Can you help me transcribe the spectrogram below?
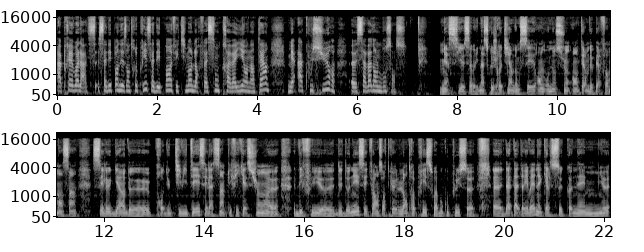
après, voilà, ça dépend des entreprises, ça dépend effectivement de leur façon de travailler en interne. Mais à coup sûr, ça va dans le bon sens. Merci euh, Sabrina. Ce que je retiens, donc, c'est en, en, termes de performance, hein, c'est le gain de productivité, c'est la simplification euh, des flux euh, de données, c'est de faire en sorte que l'entreprise soit beaucoup plus data-driven et qu'elle se connaît mieux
